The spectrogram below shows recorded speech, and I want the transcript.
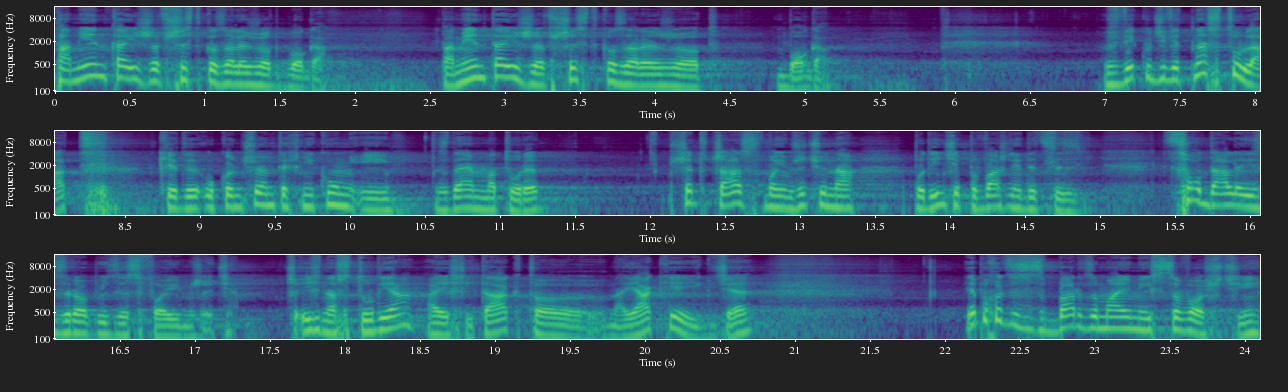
pamiętaj, że wszystko zależy od Boga. Pamiętaj, że wszystko zależy od Boga. W wieku 19 lat, kiedy ukończyłem technikum i zdałem matury, przyszedł czas w moim życiu na podjęcie poważnej decyzji. Co dalej zrobić ze swoim życiem? Czy iść na studia? A jeśli tak, to na jakie i gdzie? Ja pochodzę z bardzo małej miejscowości,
